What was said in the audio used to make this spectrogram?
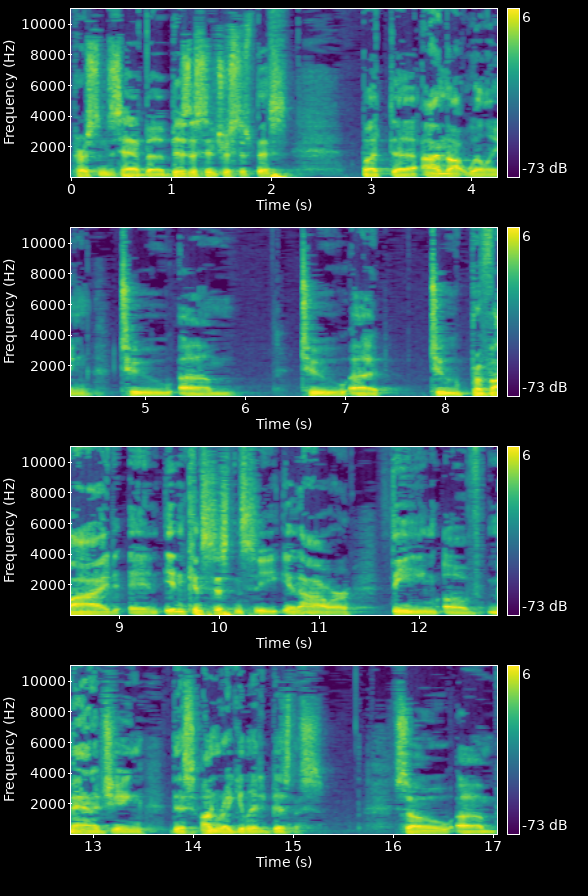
persons have uh, business interests in this, but uh, I'm not willing to um, to uh, to provide an inconsistency in our theme of managing this unregulated business. So um,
